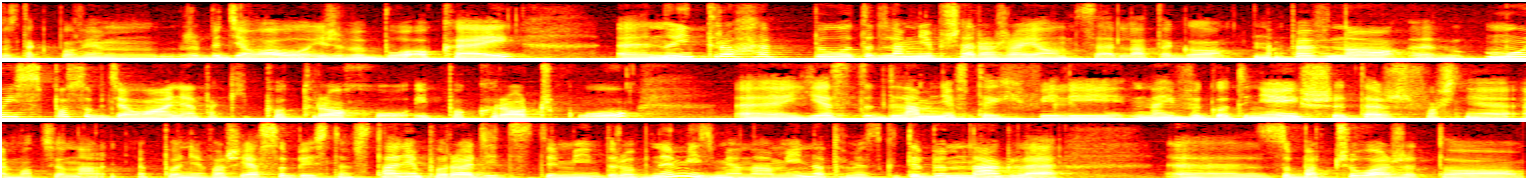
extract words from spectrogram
że tak powiem, żeby działało i żeby było ok. E, no i trochę było to dla mnie przerażające, dlatego na pewno e, mój sposób działania, taki po trochu i po kroczku, e, jest dla mnie w tej chwili najwygodniejszy też właśnie emocjonalnie, ponieważ ja sobie jestem w stanie poradzić z tymi drobnymi zmianami, natomiast gdybym nagle zobaczyła, że to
